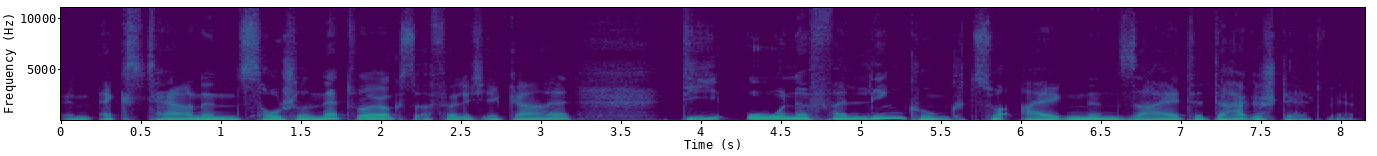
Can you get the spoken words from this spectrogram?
in externen Social Networks, völlig egal, die ohne Verlinkung zur eigenen Seite dargestellt werden.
